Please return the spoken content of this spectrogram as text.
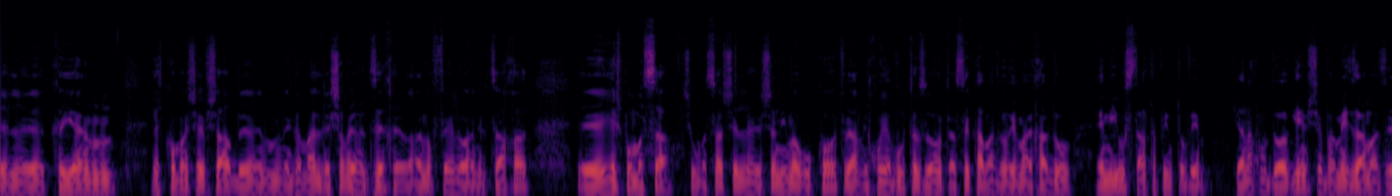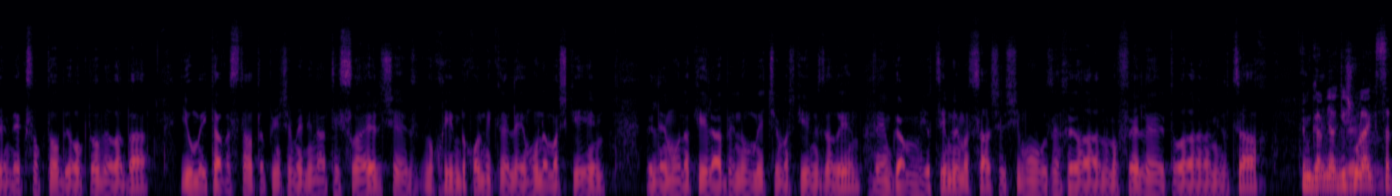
לקיים את כל מה שאפשר במגמה לשמר את זכר הנופל או הנרצחת. אה, יש פה מסע, שהוא מסע של שנים ארוכות, והמחויבות הזאת תעשה כמה דברים. האחד הוא, הם יהיו סטארט-אפים טובים. כי אנחנו דואגים שבמיזם הזה, נקסט אוקטובר, אוקטובר הבא, יהיו מיטב הסטארט-אפים של מדינת ישראל, שזוכים בכל מקרה לאמון המשקיעים ולאמון הקהילה הבינלאומית של משקיעים זרים, והם גם יוצאים למסע של שימור זכר הנופלת או הנרצח. הם גם ירגישו אולי קצת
